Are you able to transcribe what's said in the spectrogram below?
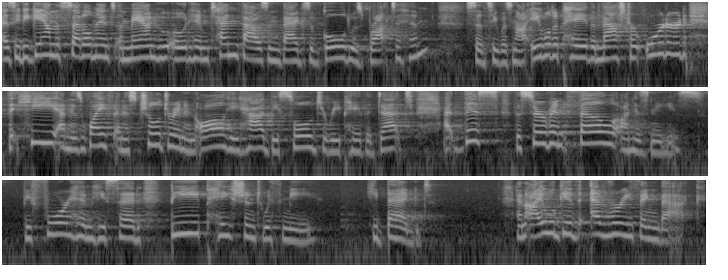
As he began the settlement, a man who owed him 10,000 bags of gold was brought to him. Since he was not able to pay, the master ordered that he and his wife and his children and all he had be sold to repay the debt. At this, the servant fell on his knees. Before him, he said, Be patient with me. He begged, and I will give everything back.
